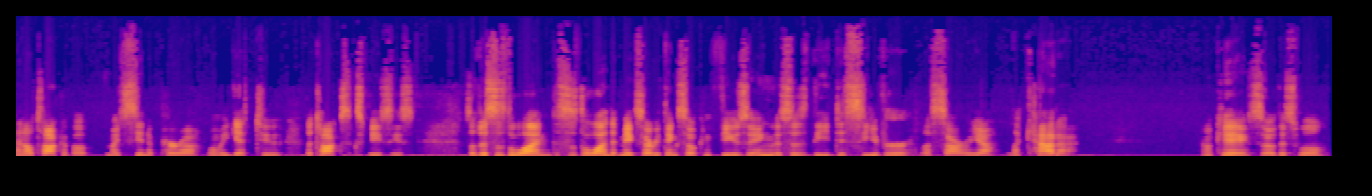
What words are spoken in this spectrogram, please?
And I'll talk about Mycena pura when we get to the toxic species. So this is the one. This is the one that makes everything so confusing. This is the deceiver Laccaria laccata. Okay, so this will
